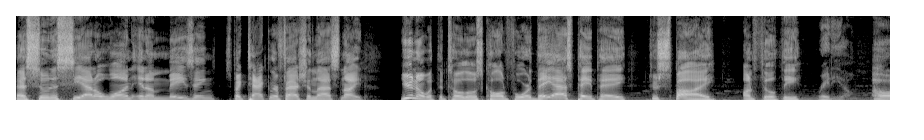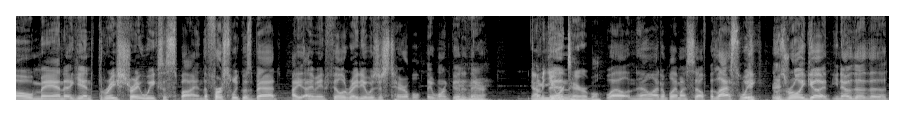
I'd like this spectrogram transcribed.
as soon as Seattle won in amazing, spectacular fashion last night, you know what the Tolos called for. They asked Pepe to spy on Filthy Radio. Oh man! Again, three straight weeks of spying. The first week was bad. I, I mean, Philly radio was just terrible. They weren't good Mhm. there. I But mean, you were terrible. Well, no, I don't blame myself. But last week it was really good. You know, the the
